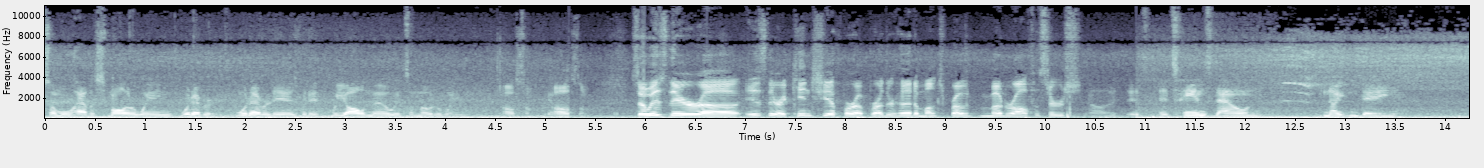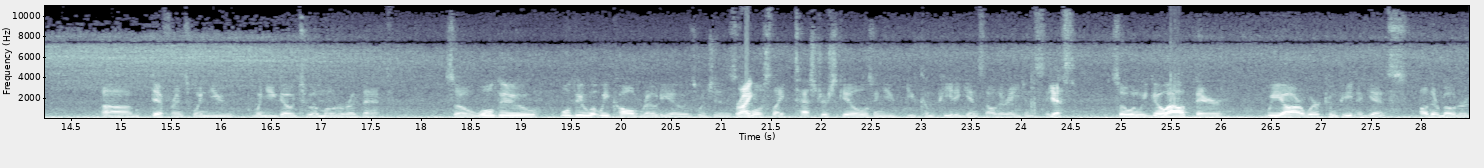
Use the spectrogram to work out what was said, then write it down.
Some will have a smaller wing. Whatever whatever it is, but it, we all know it's a motor wing. Awesome, awesome. So is there uh, is there a kinship or a brotherhood amongst bro- motor officers? Uh, it, it's it's hands down night and day um, difference when you when you go to a motor event. So we'll do we'll do what we call rodeos, which is Right. almost like test your skills and you, you compete against other agencies. Yes. So when we go out there, we are we're competing against other motor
